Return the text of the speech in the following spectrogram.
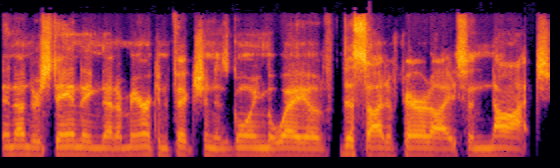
and understanding that American fiction is going the way of this side of paradise and not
